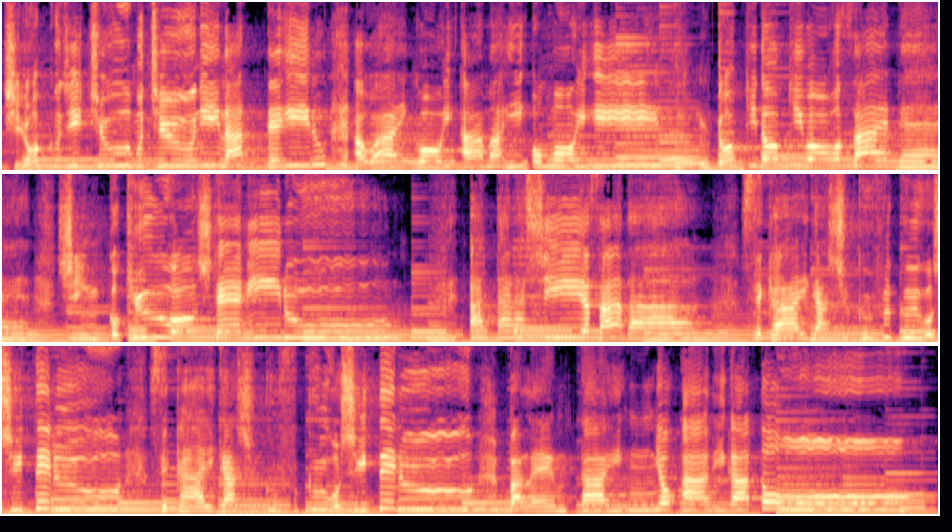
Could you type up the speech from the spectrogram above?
四六時中夢中になっている。淡い恋甘い思い。ドキドキを抑えて深呼吸をしてみる。新しい朝だ。世界が祝福をしてる。世界が祝福をしてる。バレンタインよありがとう。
